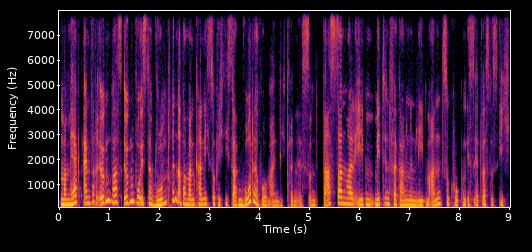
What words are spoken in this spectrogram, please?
Man merkt einfach irgendwas, irgendwo ist der Wurm drin, aber man kann nicht so richtig sagen, wo der Wurm eigentlich drin ist. Und das dann mal eben mit den vergangenen Leben anzugucken, ist etwas, was ich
